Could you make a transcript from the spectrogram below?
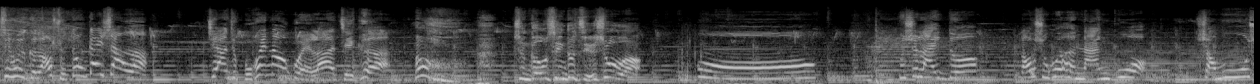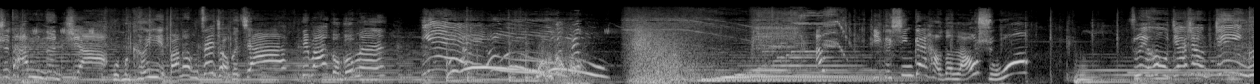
最后一个老鼠洞盖上了，这样就不会闹鬼了，杰克。哦，真高兴都结束了。哦，可是莱德，老鼠会很难过。小木屋是他们的家，我们可以帮他们再找个家，对吧，狗狗们？耶！一个新盖好的老鼠窝，最后加上这个。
